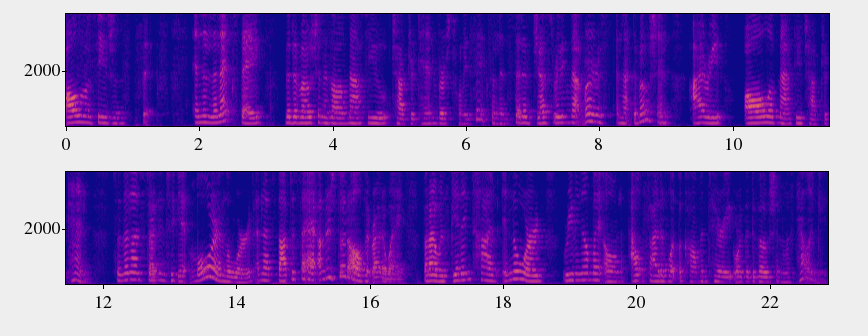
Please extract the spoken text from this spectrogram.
all of Ephesians 6? And then the next day, the devotion is on Matthew chapter 10, verse 26. And instead of just reading that verse and that devotion, I read all of Matthew chapter 10. So then I'm starting to get more in the Word. And that's not to say I understood all of it right away, but I was getting time in the Word, reading on my own outside of what the commentary or the devotion was telling me.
